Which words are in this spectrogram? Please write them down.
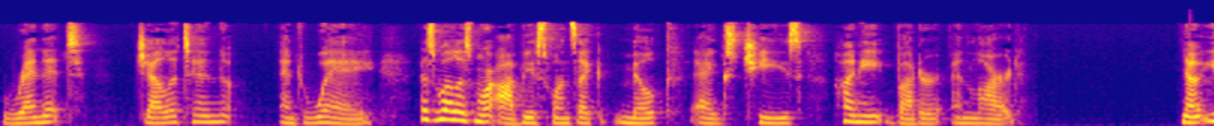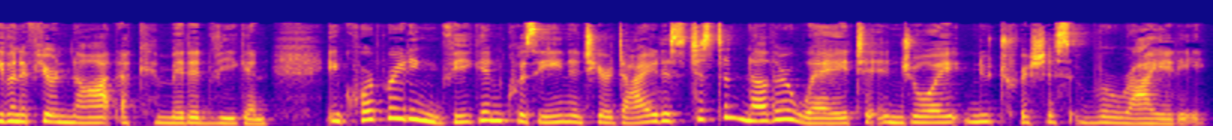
rennet, gelatin, and whey, as well as more obvious ones like milk, eggs, cheese, honey, butter, and lard. Now, even if you're not a committed vegan, incorporating vegan cuisine into your diet is just another way to enjoy nutritious variety.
